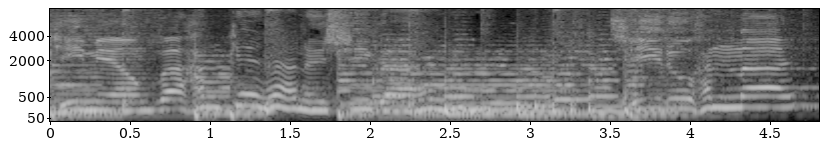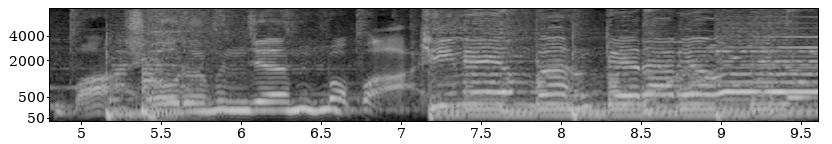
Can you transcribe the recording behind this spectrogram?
김혜영과 함께하는 시간 지루한 날 Bye. 졸음운전 Bye. 김혜영과 함께라면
